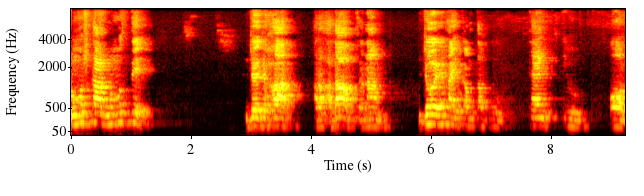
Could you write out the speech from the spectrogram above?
নমস্কার, নমস্তে, জয় জহার আর আদাব জানান। জয় আই কামতাপু থ্যাংক ইউ অল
